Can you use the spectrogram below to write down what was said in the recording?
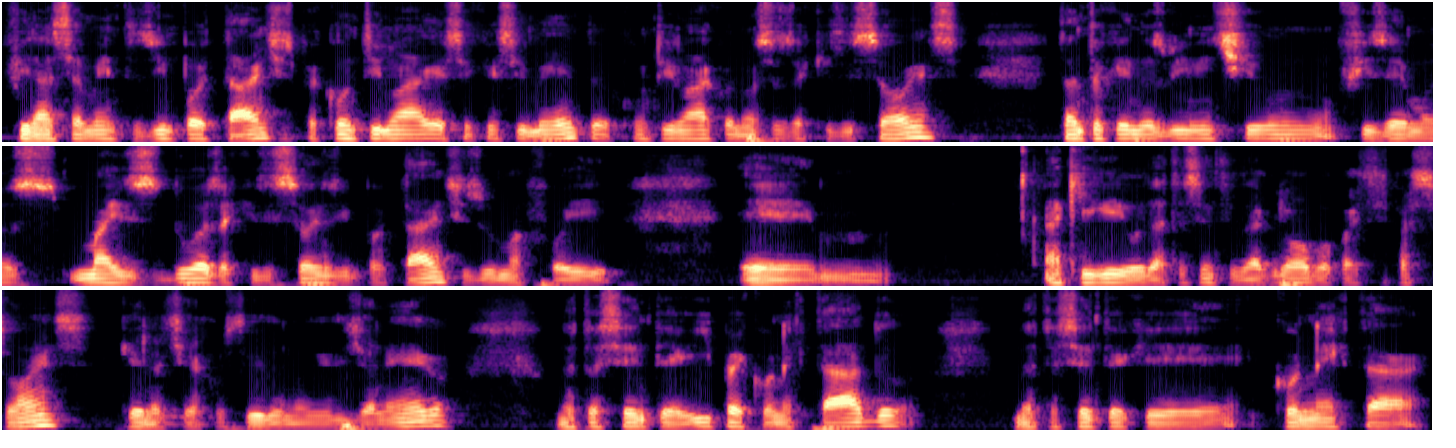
financiamentos importantes para continuar esse crescimento, continuar com nossas aquisições, tanto que em 2021 fizemos mais duas aquisições importantes, uma foi eh, aqui o data center da Globo Participações, que ela tinha construído no Rio de Janeiro, um data center hiperconectado, um data center que conecta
